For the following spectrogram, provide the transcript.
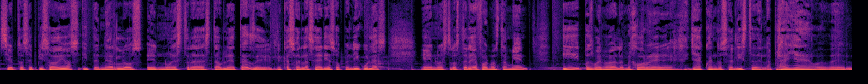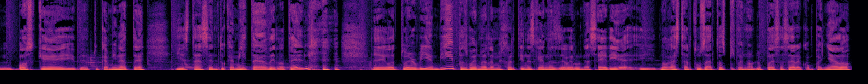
ciertos episodios y tenerlos en nuestras tabletas, de, en el caso de las series o películas, en nuestros teléfonos también. Y pues bueno, a lo mejor eh, ya cuando saliste de la playa o del bosque y de tu caminata y estás en tu camita del hotel eh, o tu Airbnb, pues bueno, a lo mejor tienes ganas de ver una serie y no gastar tus datos, pues bueno, lo puedes hacer acompañado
